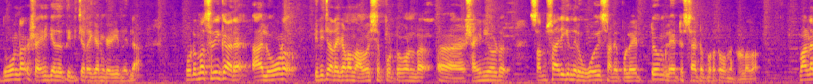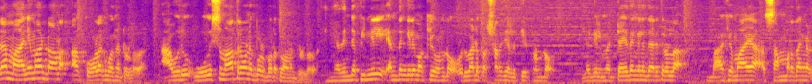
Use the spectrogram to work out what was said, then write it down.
അതുകൊണ്ട് ഷൈനിക്ക് അത് തിരിച്ചടയ്ക്കാൻ കഴിയുന്നില്ല. കുടുംബശ്രീക്കാർ ആ ലോണ് തിരിച്ചടയ്ക്കണമെന്ന് ആവശ്യപ്പെട്ടുകൊണ്ട് ഷൈനിയോട് സംസാരിക്കുന്ന ഒരു വോയിസാണ് ഇപ്പോൾ ഏറ്റവും ലേറ്റസ്റ്റ് ആയിട്ട് പുറത്തു വന്നിട്ടുള്ളത്. വളരെ മാന്യമായിട്ടാണ് ആ കോളൊക്കെ വന്നിട്ടുള്ളത്. ആ ഒരു വോയിസ് മാത്രമാണ് ഇപ്പോൾ പുറത്തു വന്നിട്ടുള്ളത്. ഇനി അതിന്റെ പിന്നിൽ എന്തെങ്കിലുമൊക്കെ ഉണ്ടോ? ഒരുപാട് പ്രഷർ ചെലുത്തിയിട്ടുണ്ടോ? അല്ലെങ്കിൽ മറ്റേതെങ്കിലും തരത്തിലുള്ള ബാഹ്യമായ സമ്മർദ്ദങ്ങൾ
